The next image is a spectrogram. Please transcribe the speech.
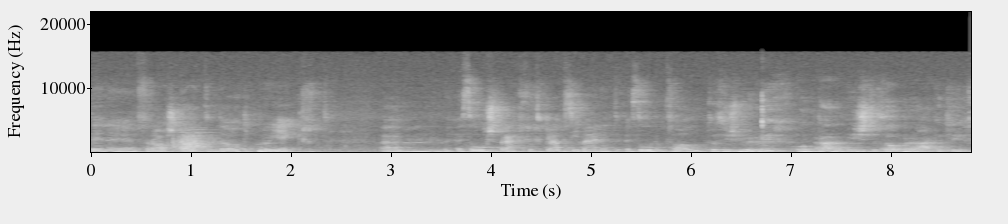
den Veranstaltenden oder Projekten ähm, so sprechen. Ich glaube, Sie meinen so einen Fall. Das ist möglich und dann ist das aber eigentlich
